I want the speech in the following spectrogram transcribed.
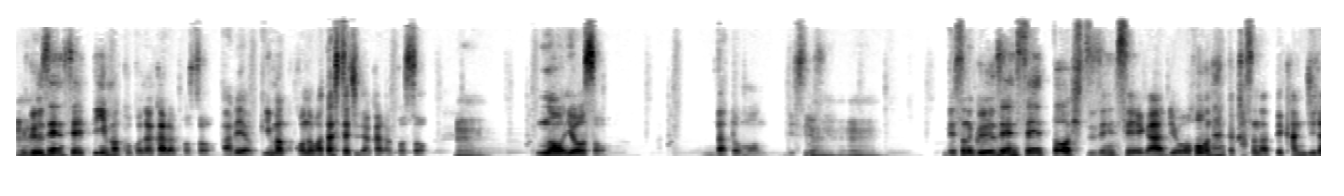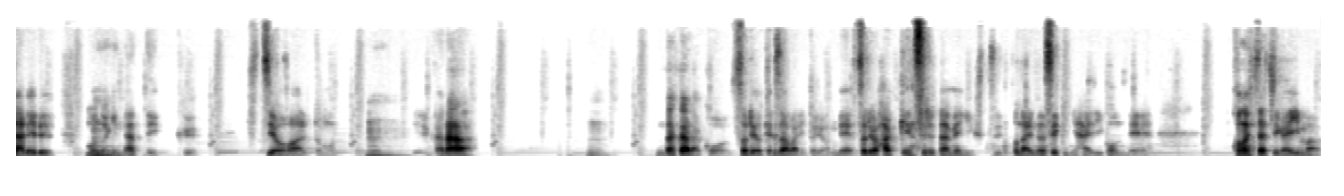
うん。偶然性って今ここだからこそ。あるいは今ここの私たちだからこそ。うん。の要素だと思うんですうんうよ。ん。でその偶然性と必然性が両方なんか重なって感じられるものになっていく必要はあると思ってうんいるから、うん、だからこうそれを手触りと呼んでそれを発見するために普通隣の席に入り込んでこの人たちが今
